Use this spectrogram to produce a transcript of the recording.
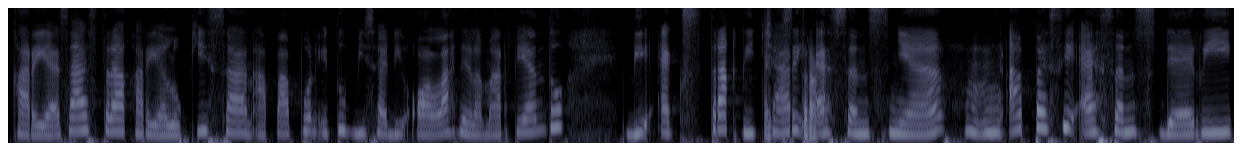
karya sastra, karya lukisan, apa pun itu bisa diolah dalam artian tuh diekstrak, dicari Ekstrak. essence-nya. Hmm, apa sih essence dari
